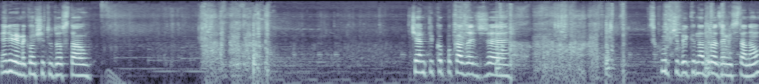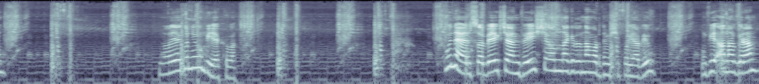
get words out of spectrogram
Ja nie wiem jak on się tu dostał. Chciałem tylko pokazać, że skurczybyk na drodze mi stanął. No ale ja go nie ubiję chyba. Płynąłem sobie i chciałem wyjść, a on nagle na mordę mi się pojawił. Mówię anagram.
